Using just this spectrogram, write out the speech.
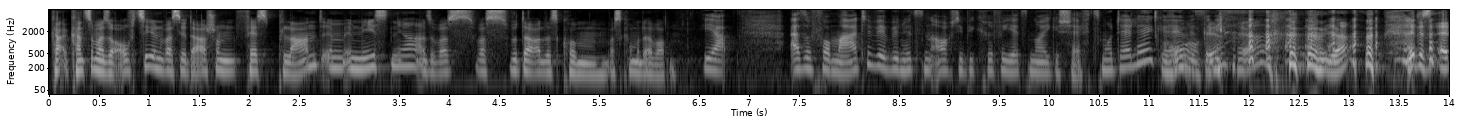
Ka kannst du mal so aufzählen, was ihr da schon fest plant im, im nächsten Jahr? Also was, was wird da alles kommen? Was kann man da erwarten? Ja. Also Formate, wir benutzen auch die Begriffe jetzt neue Geschäftsmodelle. Gell? Oh, okay. ja. ja. ja das, äh,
